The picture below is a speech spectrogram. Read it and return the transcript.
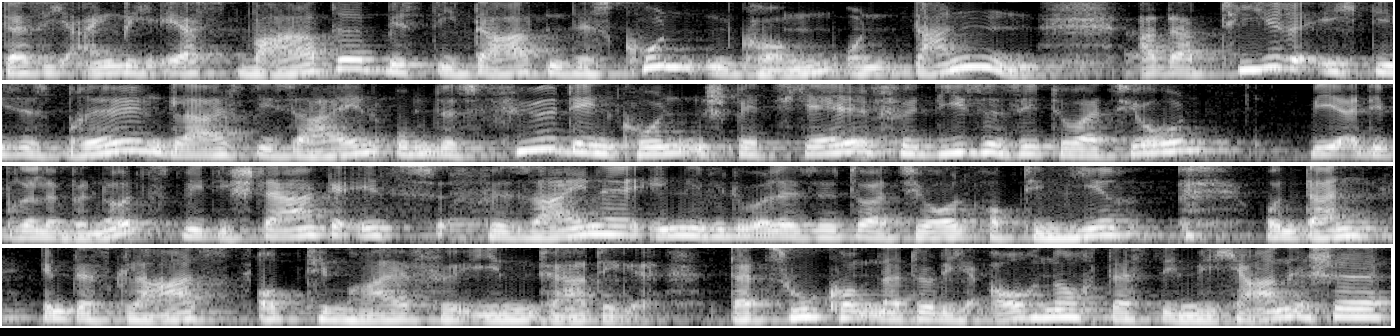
dass ich eigentlich erst warte, bis die Daten des Kunden kommen und dann adaptiere ich dieses Brillenglas-Design, um das für den Kunden speziell für diese Situation wie er die Brille benutzt, wie die Stärke ist, für seine individuelle Situation optimiere und dann eben das Glas optimal für ihn fertige. Dazu kommt natürlich auch noch, dass die mechanische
